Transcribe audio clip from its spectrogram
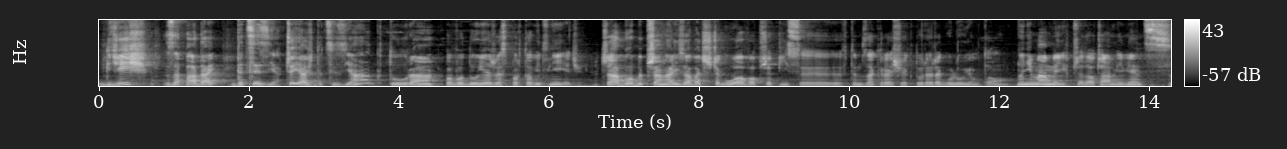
gdzieś zapada decyzja, czyjaś decyzja, która powoduje, że sportowiec nie jedzie. Trzeba byłoby przeanalizować szczegółowo przepisy w tym zakresie, które regulują to. No nie mamy ich przed oczami, więc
